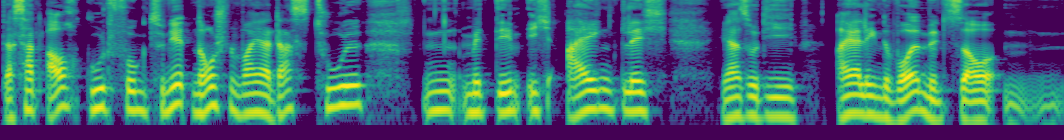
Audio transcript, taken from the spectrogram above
Das hat auch gut funktioniert. Notion war ja das Tool, mit dem ich eigentlich ja so die eierlegende Wollmilchsau, hm,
